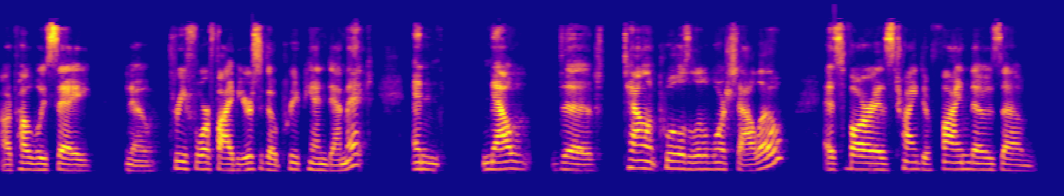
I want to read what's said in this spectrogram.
I would probably say, you know, three, four, five years ago, pre pandemic. And now the talent pool is a little more shallow as far as trying to find those, um,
